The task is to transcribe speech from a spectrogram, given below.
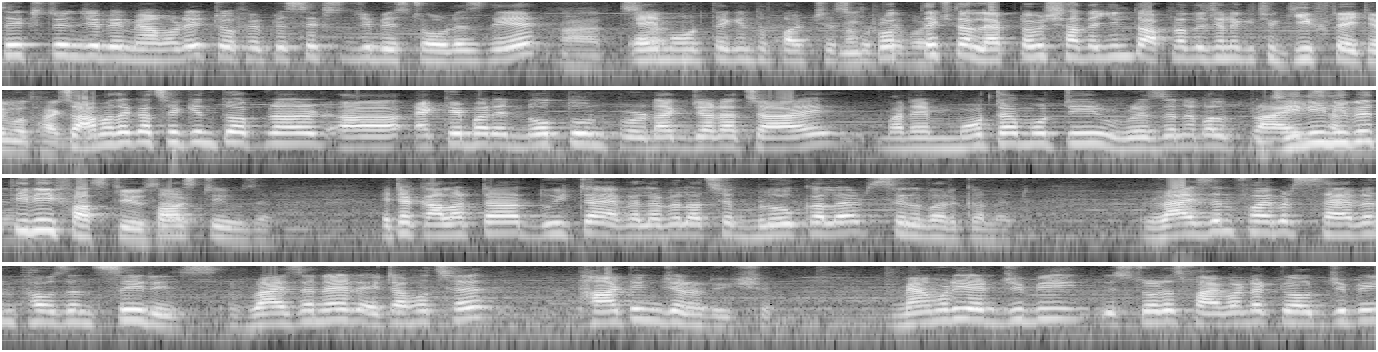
sixteen GB memory two fifty six GB storage দিয়ে আচ্ছা। এই মুহূর্তে কিন্তু পারচেজ করতে প্রত্যেকটা ল্যাপটপের সাথে কিন্তু আপনাদের জন্য কিছু গিফট আইটেমও থাকবে। আমাদের কাছে কিন্তু আপনার একেবারে নতুন প্রোডাক্ট যারা চায় মানে মোটামুটি রিজনেবল প্রাইস যিনি নিবে তিনিই ফার্স্ট ইউজার ফার্স্ট ইউজার এটা কালারটা দুইটা অ্যাভেলেবেল আছে blue colour silver colour Ryzen ফাইভের সেভেন থাউজেন্ড সিরিজ রাইজেনের এটা হচ্ছে thirteen generation memory eight GB storage five hundred twelve GB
